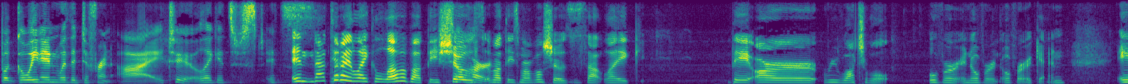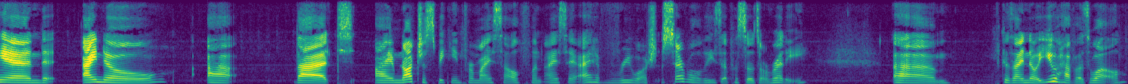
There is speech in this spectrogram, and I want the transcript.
but going in with a different eye too. Like it's just it's and that's what. I like love about these shows, hard. about these Marvel shows, is that like they are rewatchable over and over and over again. And I know uh, that I'm not just speaking for myself when I say I have rewatched several of these episodes already, um, because I know you have as well.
